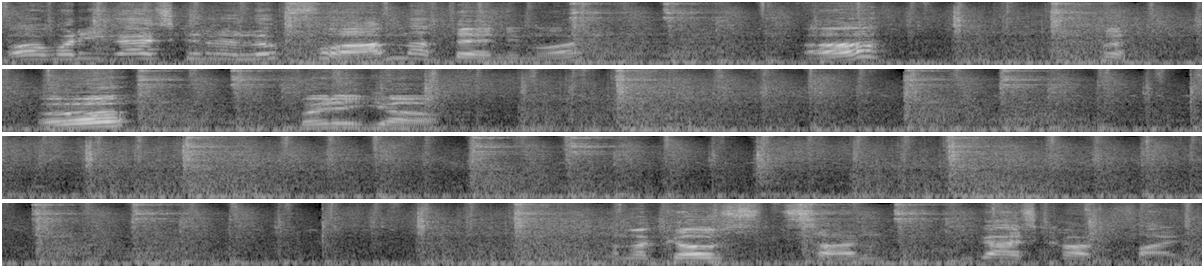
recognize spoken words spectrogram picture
well, what are you guys gonna look for? I'm not there anymore. Huh? oh? Where'd he go? I'm a ghost, son. You guys can't find me.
